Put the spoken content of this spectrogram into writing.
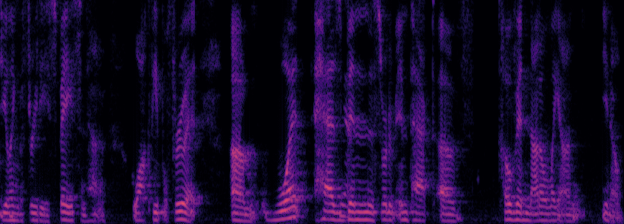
dealing with 3D space and how to walk people through it. Um, what has yeah. been the sort of impact of COVID, not only on you know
